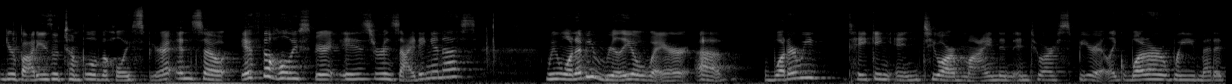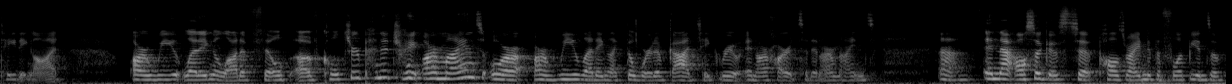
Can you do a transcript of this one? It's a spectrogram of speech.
your body is a temple of the Holy Spirit. And so if the Holy Spirit is residing in us, we want to be really aware of what are we taking into our mind and into our spirit? Like what are we meditating on? Are we letting a lot of filth of culture penetrate our minds or are we letting like the word of God take root in our hearts and in our minds? Um, and that also goes to Paul's writing to the Philippians of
